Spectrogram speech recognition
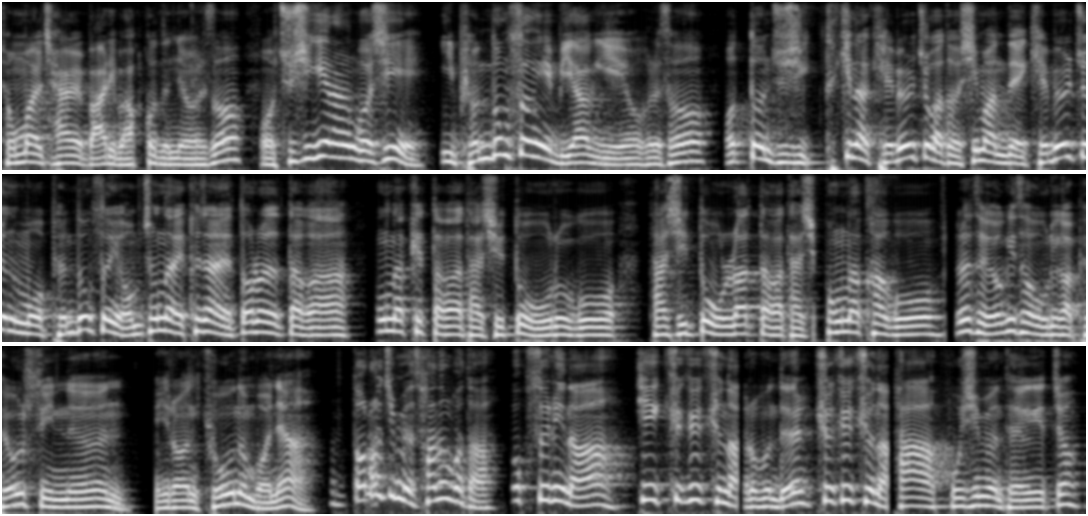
정말 잘 말이 맞거든요. 그래서 어, 주식이라는 것이 이 변동성의 미학이에요. 그래서 어떤 주식 특히나 개별주가 더 심한데 개별주는 뭐 변동성이 엄청나게 크잖아요. 떨어졌다가 폭락했다가 다시 또 오르고 다시 또 올랐다가 다시 폭락하고 그래서 여기서 우리가 배울 수 있는 이런 교훈은 뭐냐? 떨어지면 사는 거다. 똑슬이나 TQQQ나 여러분들 QQQ나 다 보시면 되겠죠?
